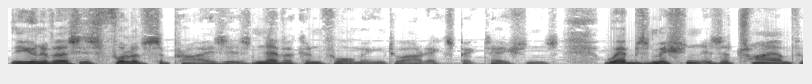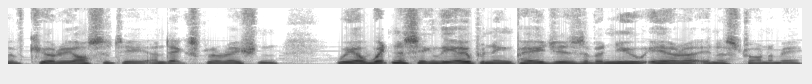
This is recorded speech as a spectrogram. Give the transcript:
The universe is full of surprises, never conforming to our expectations. Webb's mission is a triumph of curiosity and exploration. We are witnessing the opening pages of a new era in astronomy.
